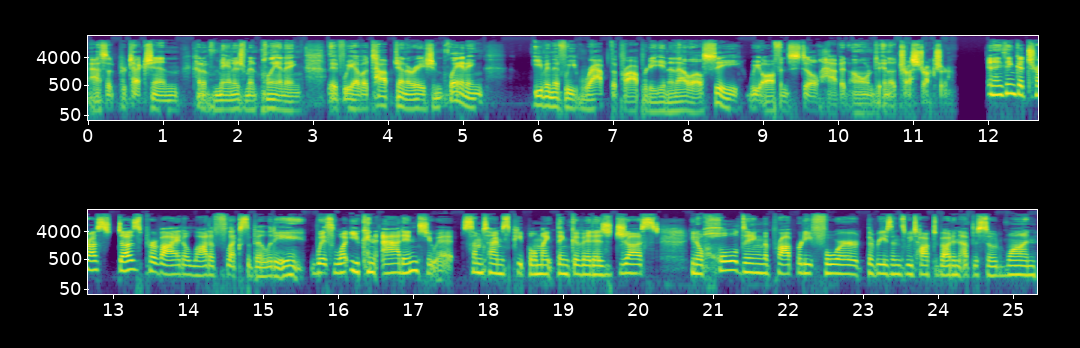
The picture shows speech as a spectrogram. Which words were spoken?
asset protection, kind of management planning, if we have a top generation planning, even if we wrap the property in an LLC, we often still have it owned in a trust structure. And I think a trust does provide a lot of flexibility with what you can add into it. Sometimes people might think of it as just, you know, holding the property for the reasons we talked about in episode one.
